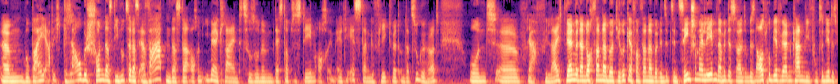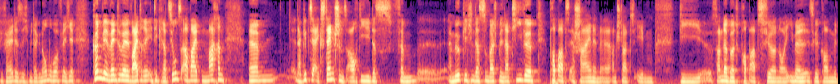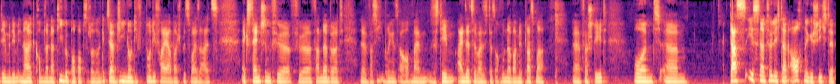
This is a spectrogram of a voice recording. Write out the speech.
Ähm, wobei, aber ich glaube schon, dass die Nutzer das erwarten, dass da auch ein E-Mail-Client zu so einem Desktop-System auch im LTS dann gepflegt wird und dazugehört. Und äh, ja, vielleicht werden wir dann doch Thunderbird, die Rückkehr von Thunderbird in 17.10 schon erleben, damit es halt so ein bisschen ausprobiert werden kann. Wie funktioniert es, wie verhält es sich mit der GNOME-Oberfläche? Können wir eventuell weitere Integrationsarbeiten machen? Ähm, da gibt es ja Extensions auch, die das äh, ermöglichen, dass zum Beispiel native Pop-ups erscheinen, äh, anstatt eben die äh, Thunderbird Pop-ups für neue E-Mail ist gekommen, mit dem und dem Inhalt kommen dann native Pop-ups oder so. Da gibt es ja G-Notifier beispielsweise als Extension für, für Thunderbird, äh, was ich übrigens auch auf meinem System einsetze, weil sich das auch wunderbar mit Plasma äh, versteht. Und ähm, das ist natürlich dann auch eine Geschichte,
